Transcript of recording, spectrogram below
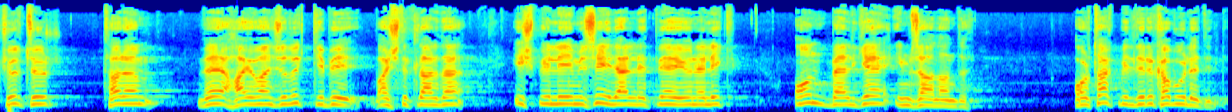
kültür, tarım ve hayvancılık gibi başlıklarda işbirliğimizi ilerletmeye yönelik 10 belge imzalandı. Ortak bildiri kabul edildi.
